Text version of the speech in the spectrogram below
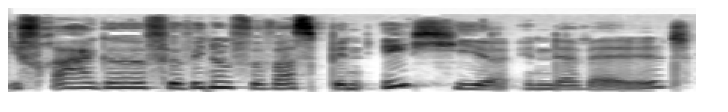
die Frage, für wen und für was bin ich hier in der Welt,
